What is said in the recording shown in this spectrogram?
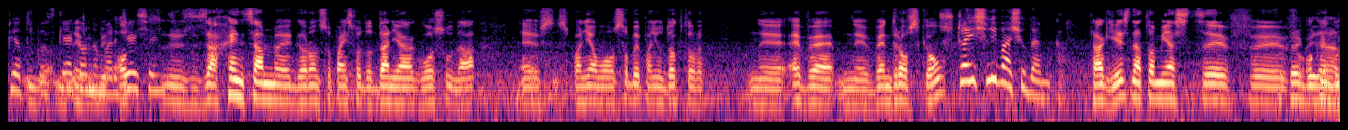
Piotrkowskiego, numer od- 10. Zachęcam e, gorąco Państwa do dania głosu na e, wspaniałą osobę, panią doktor Ewę Wędrowską. Szczęśliwa siódemka. Tak jest, natomiast w, w Okręgu okręgu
